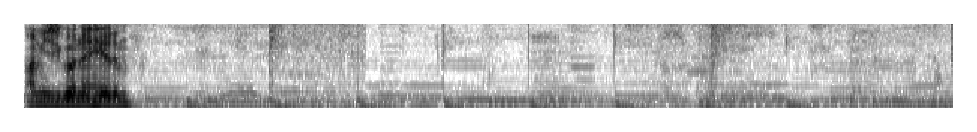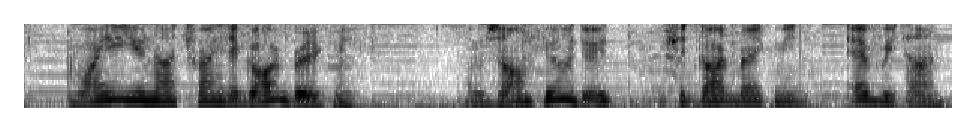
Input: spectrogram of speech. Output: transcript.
I'm just gonna hit him. Why are you not trying to guard break me? I'm Zhanhu, dude. You should guard break me every time.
